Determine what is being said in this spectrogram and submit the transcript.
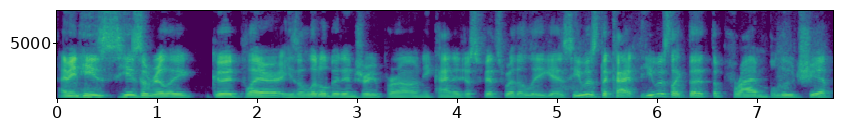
I mean, he's he's a really good player. He's a little bit injury prone. He kind of just fits where the league is. He was the kind. He was like the the prime blue chip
